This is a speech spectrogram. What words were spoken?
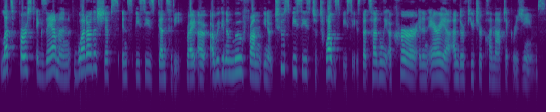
let's first examine what are the shifts in species density, right? Are, are we gonna move from you know, two species to 12 species that suddenly occur in an area under future climatic regimes?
